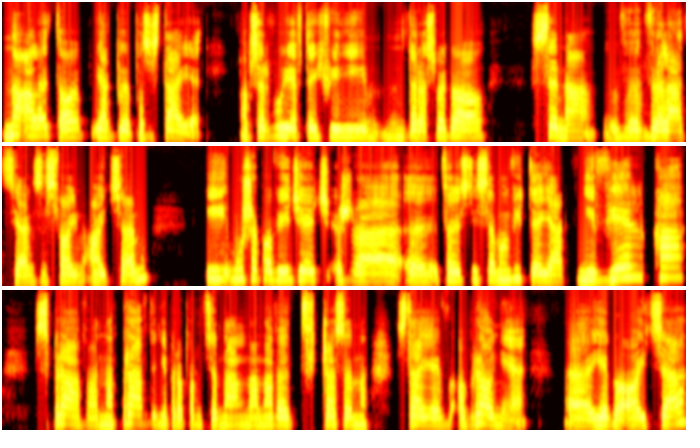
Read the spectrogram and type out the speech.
no ale to jakby pozostaje. Obserwuję w tej chwili dorosłego syna w, w relacjach ze swoim ojcem, i muszę powiedzieć, że y, to jest niesamowite, jak niewielka sprawa, naprawdę nieproporcjonalna, nawet czasem staje w obronie e, jego ojca,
